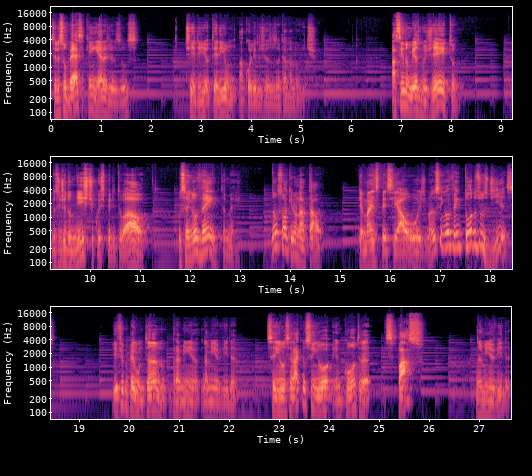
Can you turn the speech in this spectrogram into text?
se eles soubessem quem era Jesus, teriam, acolhido Jesus naquela noite. Assim, do mesmo jeito, no sentido místico, espiritual, o Senhor vem também. Não só aqui no Natal, que é mais especial hoje, mas o Senhor vem todos os dias. E eu fico perguntando para mim na minha vida, Senhor, será que o Senhor encontra espaço na minha vida?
